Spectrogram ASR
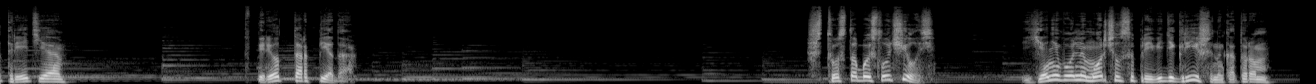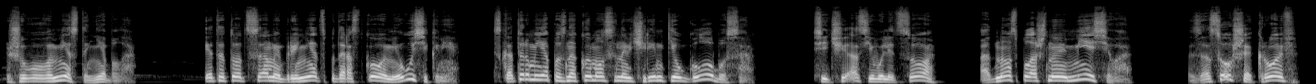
третья. Вперед торпеда. Что с тобой случилось? Я невольно морщился при виде Гриши, на котором живого места не было. Это тот самый брюнет с подростковыми усиками, с которым я познакомился на вечеринке у Глобуса. Сейчас его лицо — одно сплошное месиво. Засохшая кровь,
